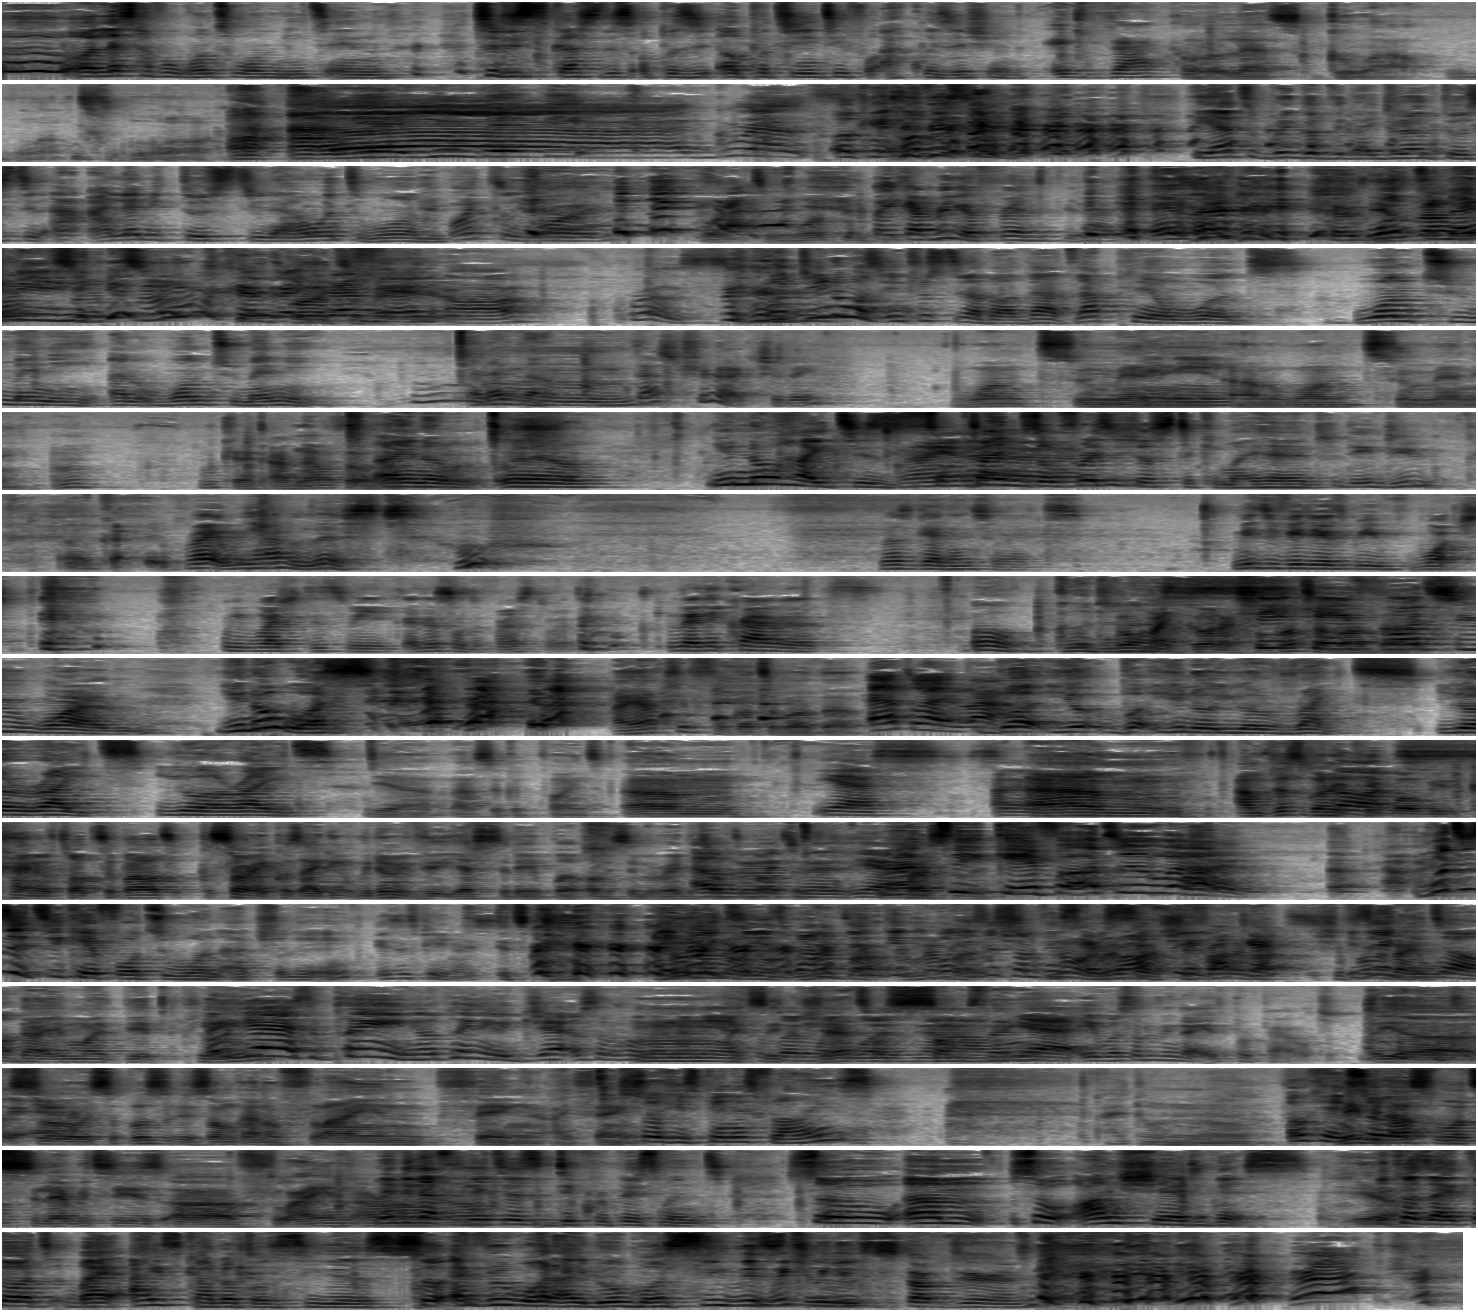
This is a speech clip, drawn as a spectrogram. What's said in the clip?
Oh, or let's have a one-to-one meeting to discuss this opposi- opportunity for acquisition. Exactly. Or let's go out one to one. Ah, ah, yeah, you baby. Ah, gross. Okay, obviously he had to bring up the Nigerian toasting. Ah, ah, let me toast you. Now I want to one. One to one. One to one. baby. But you can bring a friend if you like. Because One to many. one to two? Nigerian men are gross. But do you know what's interesting about that? That play on words. One too many and one too many. I like that. Mm, that's true, actually. One too many, many. and one too many. Mm, Okay, I've never thought of I know, before. I know. You know how it is. I Sometimes know. some phrases just stick in my head. They do. Okay. Right, we have a list. Whew. Let's get into it. Music videos we've watched. we've watched this week. I just saw the first one. Lenny Kravitz. Oh goodness! Oh my god! I forgot TK about that. You know what? I actually forgot about that. That's why I laughed. But you, but you know, you're right. You're right. You are right. Yeah, that's a good point. Um. Yes. So, um, I'm just going to take what we've kind of talked about. Sorry, because I didn't. We didn't review it yesterday, but obviously we already oh, talked about it. Yeah. TK421. I, what is a TK421 actually? Is his penis? It's, it's no, no, no, no, no. Remember, thinking, remember, but is it something no, remember, she found out, she found out that, that it might be a oh, plane. Oh, yeah, it's a plane. You're playing a jet or something. Hold on, mm, it's a jet it or something. Now. Yeah, it was something that is propelled. Yeah, so air. it's supposed to be some kind of flying thing, I think. So his penis flies? I don't know. Okay, maybe so, that's what celebrities are flying around. Maybe that's the latest dick replacement. So, um, so I shared this yeah. because I thought my eyes cannot unsee this. So everyone I know must see this. which too. we need to stop doing.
